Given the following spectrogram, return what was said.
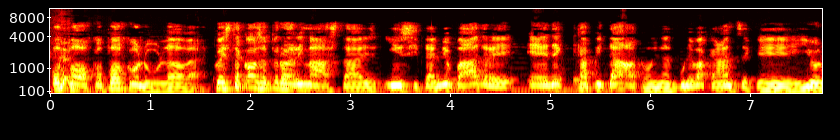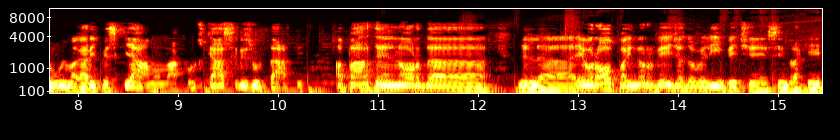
O poco, poco o nulla, vabbè. Questa cosa però è rimasta insita in mio padre ed è capitato in alcune vacanze che io e lui magari peschiamo, ma con scarsi risultati. A parte nel nord dell'Europa, in Norvegia, dove lì invece sembra che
